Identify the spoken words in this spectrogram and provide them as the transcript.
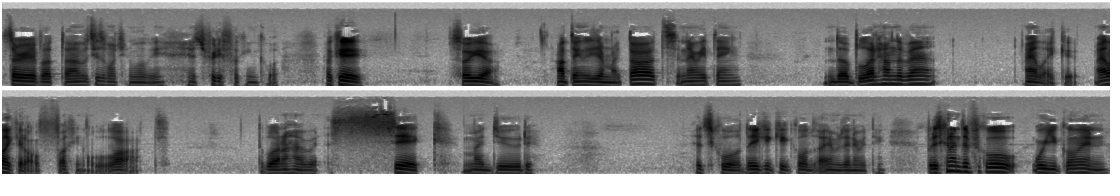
Sorry about that. I was just watching a movie. It's pretty fucking cool. Okay. So yeah. I think these are my thoughts and everything. The Bloodhound event, I like it. I like it all fucking a lot. The Bloodhound event sick, my dude. It's cool. They can get gold items and everything. But it's kind of difficult where you go in.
